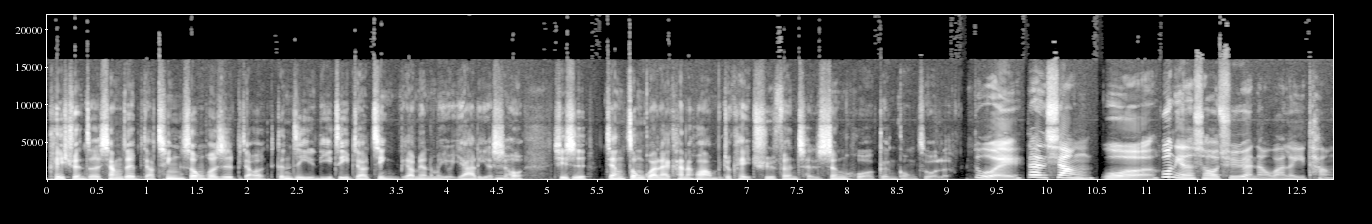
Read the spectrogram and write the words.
可以选择相对比较轻松，或是比较。跟自己离自己比较近，比较没有那么有压力的时候，其实这样纵观来看的话，我们就可以区分成生活跟工作了。对，但像我过年的时候去越南玩了一趟，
